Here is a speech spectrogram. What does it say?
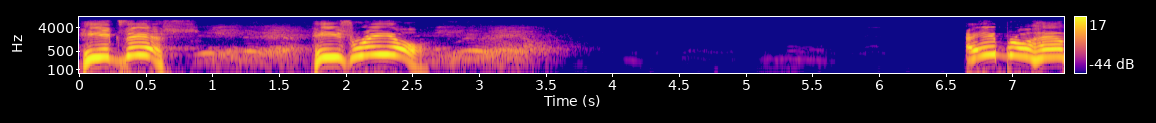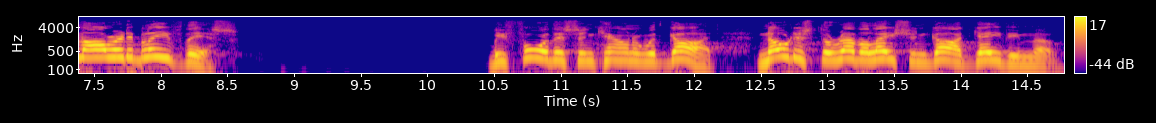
He exists. He exists. He's real. Abraham already believed this before this encounter with God. Notice the revelation God gave him, though.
